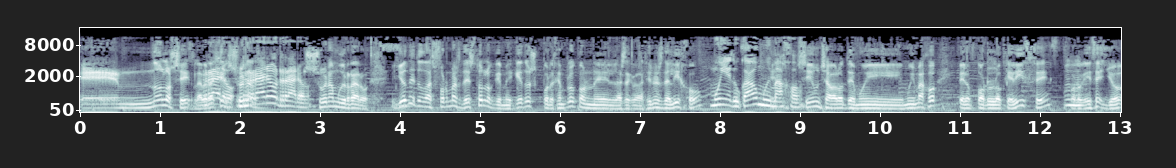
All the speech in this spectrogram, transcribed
Eh, no lo sé, la verdad Raro, que suena raro, raro. Suena muy raro. Yo de todas formas de esto lo que me quedo es, por ejemplo, con eh, las declaraciones del hijo. Muy educado, muy majo. Sí, un chavalote muy muy majo, pero por lo que dice, por lo que dice, yo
